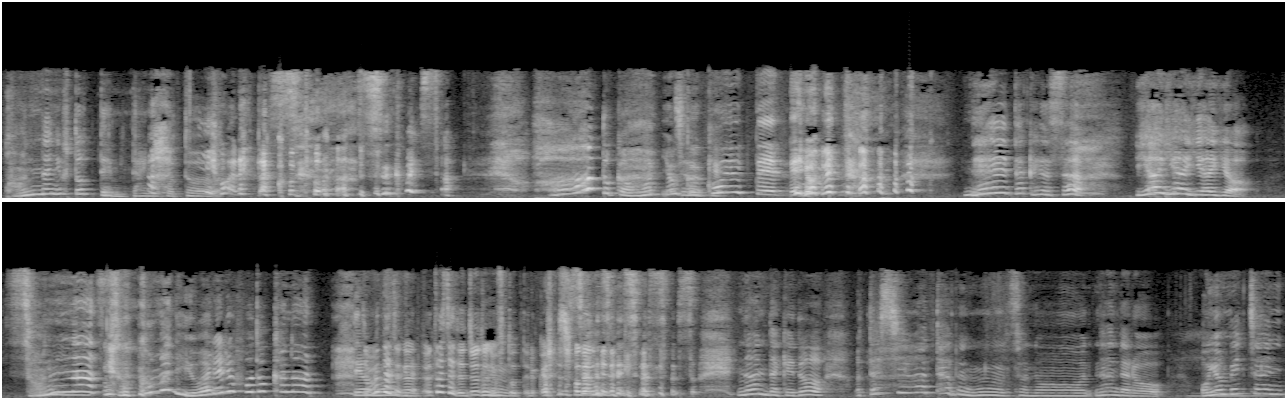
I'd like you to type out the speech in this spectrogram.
こんなに太って」みたいなことを 言われたことある。すごいさ「はあ?」とか思っちゃうけど。よく声ってって言われねえだからさ「いやいやいやいやそんなそこまで言われるほどかなって自思う。分たちが私たちは徐々に太ってるからしょうがないだけ。そうそうそうそう。なんだけど私は多分そのなんだろうお嫁ちゃん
